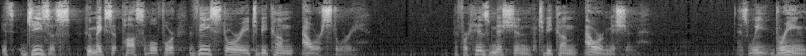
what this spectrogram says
It's Jesus who makes it possible for the story to become our story and for his mission to become our mission as we bring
